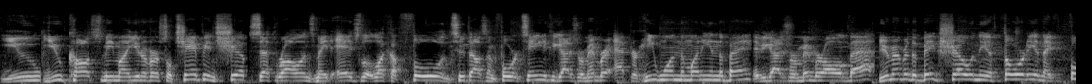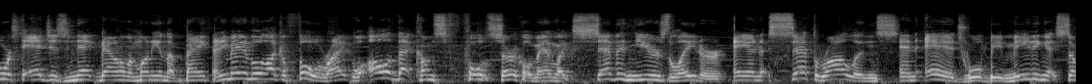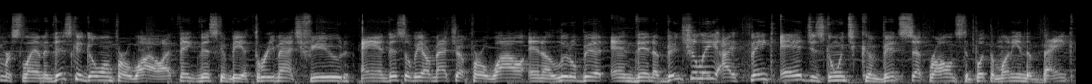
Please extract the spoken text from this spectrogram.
you, you cost me my Universal Championship. Seth Rollins made Edge look like a fool in 2014. If you guys remember, after he won the Money in the Bank. If you guys remember all of that. You remember the Big Show and the Authority, and they forced Edge's neck down on the Money in the Bank, and he made him look like a fool, right? Well, all of that comes full circle, man. Like seven years later, and Seth Rollins and Edge will be meeting at SummerSlam, and this could go on for a while. I think this could be a three-match feud, and this will be our matchup for a while and a little bit, and then eventually, I think Edge is going to convince Seth Rollins to put the Money in the Bank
